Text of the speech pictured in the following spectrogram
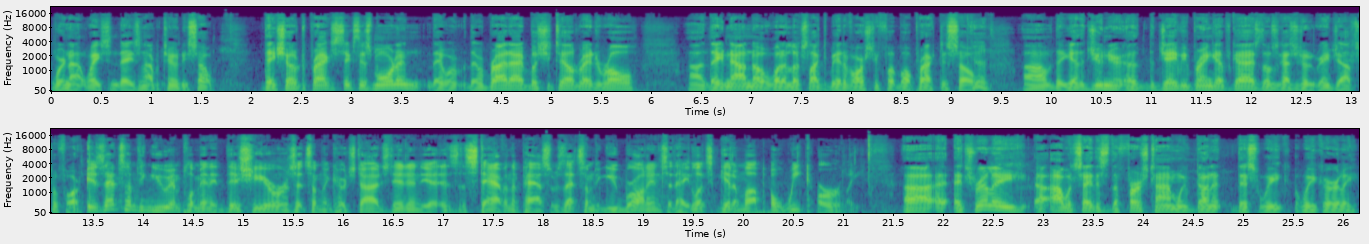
we're not wasting days and opportunities. So they showed up to practice six this morning. They were they were bright eyed, bushy tailed, ready to roll. Uh, they now know what it looks like to be at a varsity football practice. So, uh, the, yeah, the junior, uh, the JV bring up guys, those guys are doing a great job so far. Is that something you implemented this year, or is it something Coach Dodge did? And is the staff in the past was that something you brought in and said, "Hey, let's get them up a week early"? Uh, it's really, uh, I would say, this is the first time we've done it this week, a week early.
